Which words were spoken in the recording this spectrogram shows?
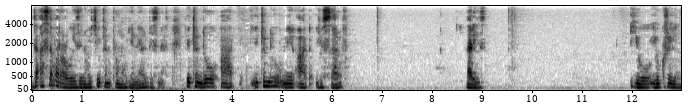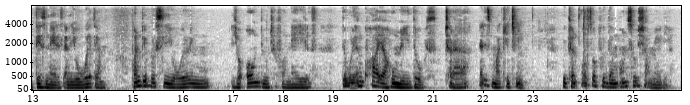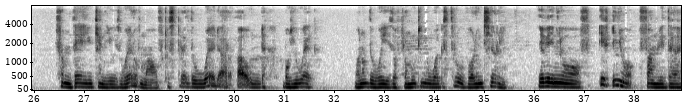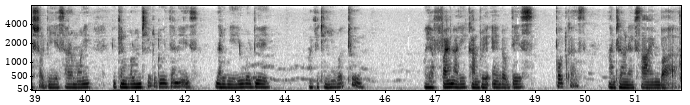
There are several ways in which you can promote your nail business. You can do art. You can do nail art yourself that is you you create these nails and you wear them when people see you wearing your own beautiful nails they will inquire who made those ta-da that is marketing you can also put them on social media. From there, you can use word of mouth to spread the word around about your work. One of the ways of promoting your work is through volunteering. If in your if in your family there shall be a ceremony, you can volunteer to do the nails. That way you will be marketing your work too. We have finally come to the end of this podcast. Until next time, bye.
